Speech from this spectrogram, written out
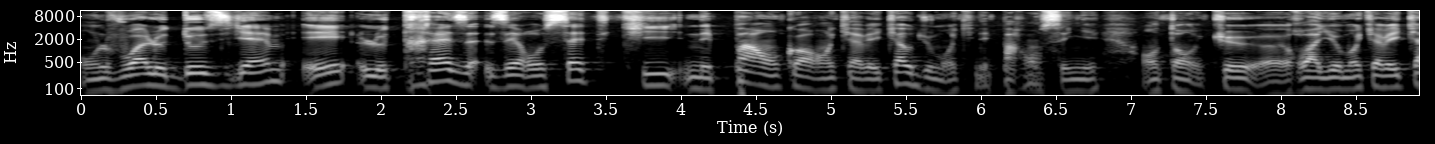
on le voit le deuxième et le 1307 qui n'est pas encore en KVK, ou du moins qui n'est pas renseigné en tant que euh, royaume en KVK,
